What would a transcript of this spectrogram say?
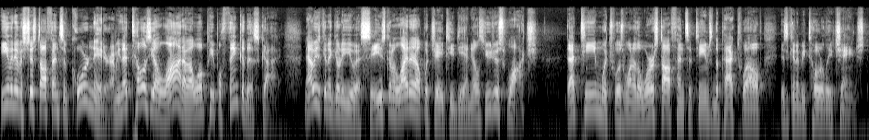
Even if it's just offensive coordinator. I mean, that tells you a lot about what people think of this guy. Now he's going to go to USC. He's going to light it up with JT Daniels. You just watch. That team, which was one of the worst offensive teams in the Pac 12, is going to be totally changed.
